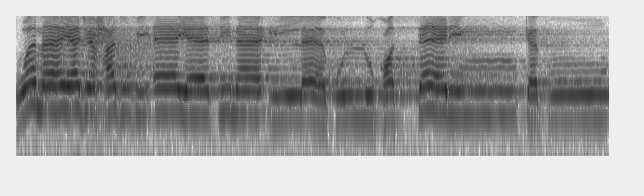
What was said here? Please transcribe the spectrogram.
وما يجحد بآياتنا إلا كل ختار كفور.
